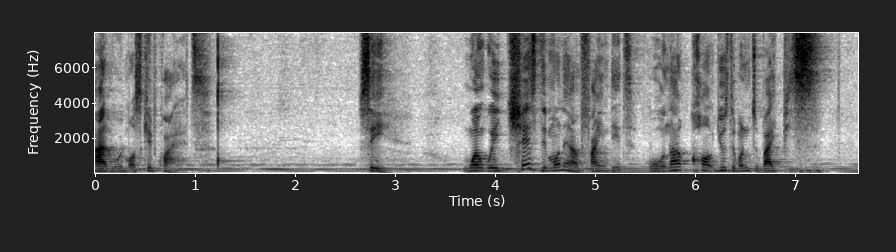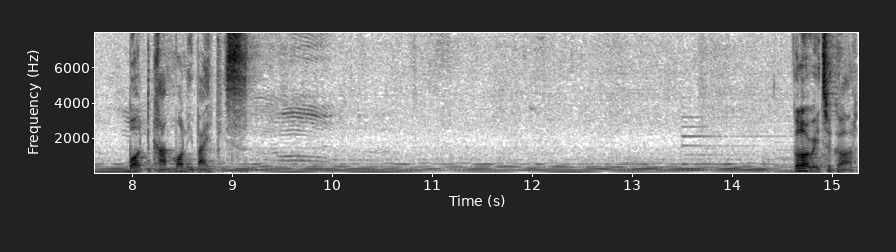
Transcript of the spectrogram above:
And we must keep quiet. See, when we chase the money and find it, we will not call, use the money to buy peace. But can money buy peace? Glory to God.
